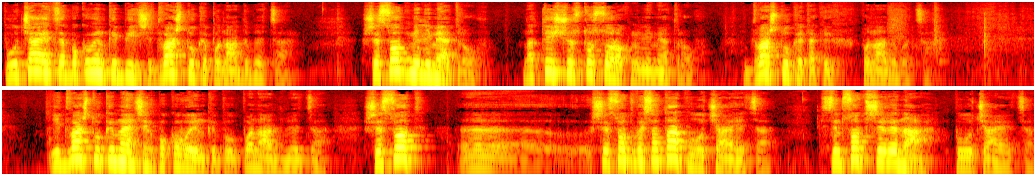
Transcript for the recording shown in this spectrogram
Получається, боковинки більші. Два штуки понадобиться. 600 мм на 1140 мм. Два штуки таких понадобиться. І два штуки менших боковинки по- понадобиться. 600, е, 600 висота получається. 700 ширина получається.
